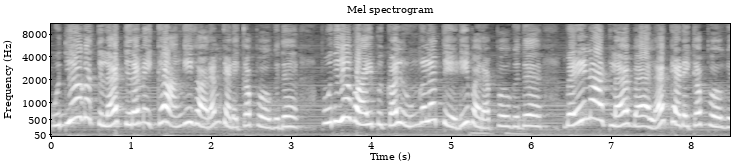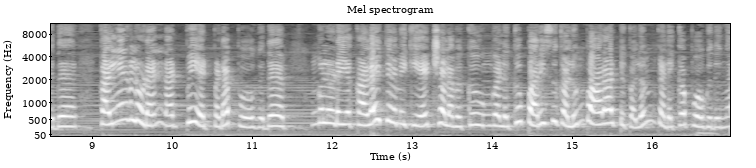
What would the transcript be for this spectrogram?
உத்தியோகத்தில் திறமைக்கு அங்கீகாரம் கிடைக்க போகுது. புதிய வாய்ப்புகள் உங்களை தேடி வரப்போகுது. வெளிநாட்டில் வேலை கிடைக்க போகுது. கலைஞர்களுடன் நட்பு ஏற்பட போகுது. உங்களுடைய கலை திறமைக்கு ஏற்ற அளவுக்கு உங்களுக்கு பரிசுகளும் பாராட்டுகளும் கிடைக்க போகுதுங்க.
